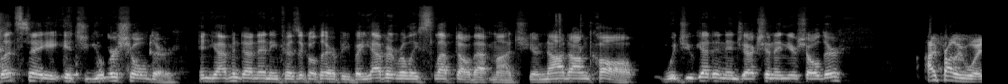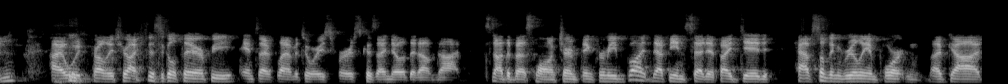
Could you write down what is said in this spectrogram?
let's say it's your shoulder and you haven't done any physical therapy, but you haven't really slept all that much. You're not on call. Would you get an injection in your shoulder? I probably wouldn't. I would probably try physical therapy, anti-inflammatories first, because I know that I'm not. It's not the best long-term thing for me. But that being said, if I did have something really important. I've got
